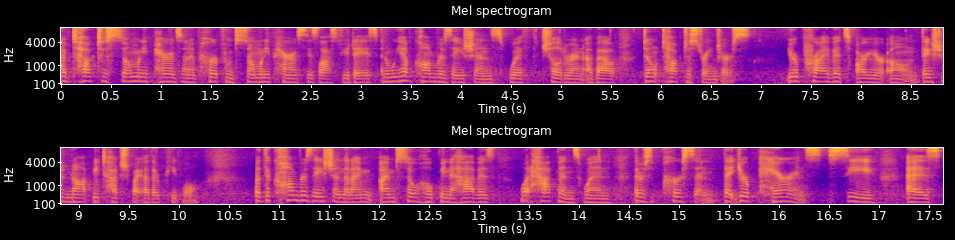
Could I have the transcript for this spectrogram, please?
I've talked to so many parents and I've heard from so many parents these last few days, and we have conversations with children about don't talk to strangers. Your privates are your own. They should not be touched by other people. But the conversation that I'm, I'm so hoping to have is what happens when there's a person that your parents see as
